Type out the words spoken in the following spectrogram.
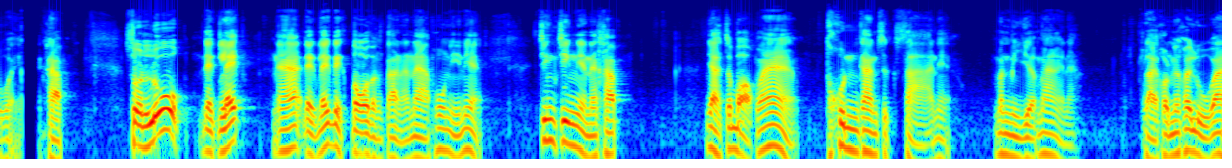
ด้วยนะครับส่วนลูกเด็กเล็กนะฮะเด็กเล็กเด็กโตต่างๆนานาพวกนี้เนี่ยจริงๆเนี่ยนะครับ อยากจะบอกว่าทุนการศึกษาเนี่ยมันมีเยอะมากเลยนะหลายคนไม่ค่อยรู้ว่า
